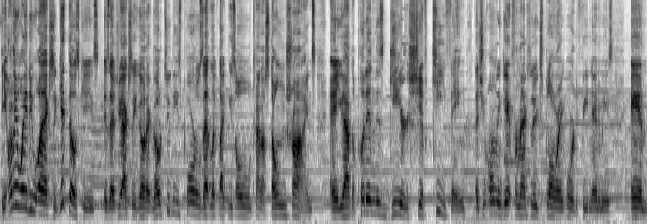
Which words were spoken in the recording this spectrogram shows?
The only way to actually get those keys is that you actually go to go to these portals that look like these old kind of stone shrines and you have to put in this gear shift key thing that you only get from actually exploring or defeating enemies and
